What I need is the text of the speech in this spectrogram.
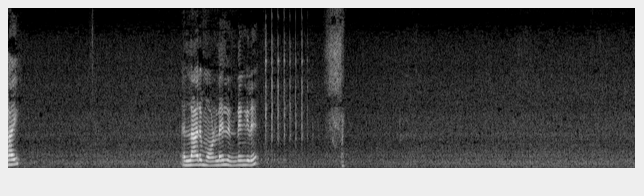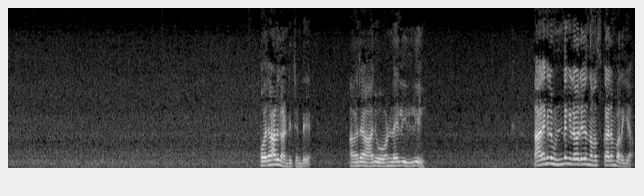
Hi എല്ലാരും ഓൺലൈനിൽ ഉണ്ടെങ്കിൽ ഒരാൾ കണ്ടിട്ടുണ്ട്. ആരും ഓൺലൈനിൽ ഇല്ലേ ആരെങ്കിലും ഉണ്ടെങ്കിൽ ഒരു നമസ്കാരം പറയാം.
